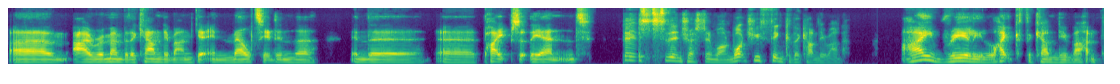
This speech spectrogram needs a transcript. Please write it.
Um, I remember the Candyman getting melted in the in the uh, pipes at the end. This is an interesting one. What do you think of the Candyman? I really like the Candyman.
